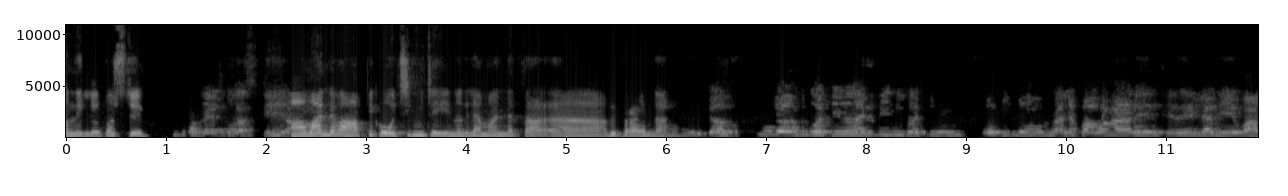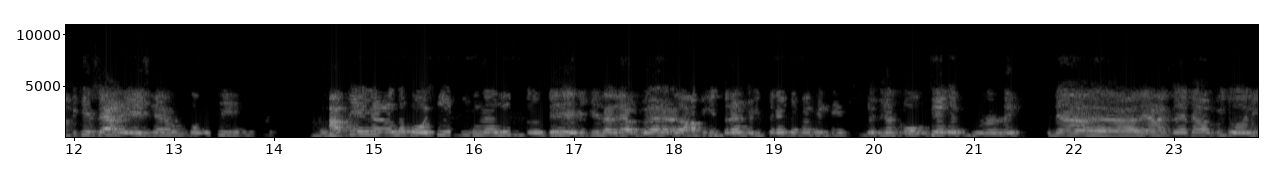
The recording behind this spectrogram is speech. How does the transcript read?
വന്നില്ലേ ഫസ്റ്റ് ഫസ്റ്റ് അമാന്റെ വാപ്പി കോച്ചിങ് ചെയ്യുന്നതിൽ അമാന്റെ അഭിപ്രായം എന്താണ്? കോച്ചിങ് നല്ല പവറാണ് എല്ലാം ചെയ്യും. ബാപ്പിക്ക് എല്ലാം എല്ലാം കോച്ച് ചെയ്യുന്നത് ഹാപ്പിയാണ് കോച്ച് ചെയ്യിപ്പിക്കുന്നത് കൊണ്ട് എനിക്ക് നല്ല അഭിമാനമാണ് ഹാപ്പിക്ക് ഇത്രയും ഇത്രയും ഇതൊക്കെ കിട്ടിയിട്ടുണ്ട്. പിന്നെ ട്രോഫി ഒക്കെ കിട്ടിയിട്ടുണ്ട്. പിന്നെ അത് കണക്ക് തന്നെ ജോലി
